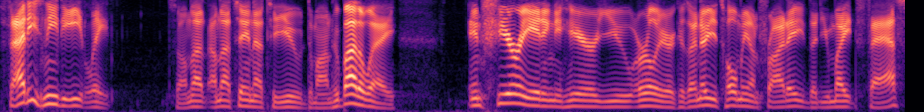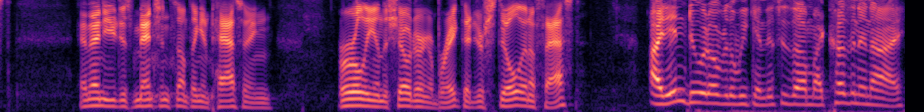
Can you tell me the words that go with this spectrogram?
fatties need to eat late. So I'm not I'm not saying that to you, Damon, who by the way, infuriating to hear you earlier because I know you told me on Friday that you might fast, and then you just mentioned something in passing early in the show during a break that you're still in a fast. I didn't do it over the weekend. This is uh, my cousin and I.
